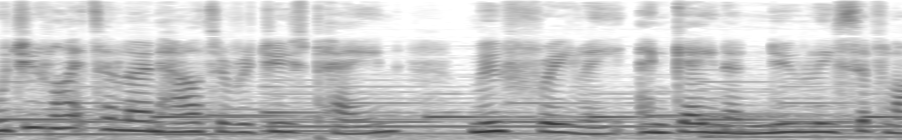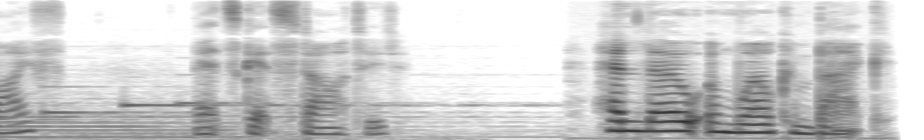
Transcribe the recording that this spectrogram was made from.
Would you like to learn how to reduce pain, move freely, and gain a new lease of life? Let's get started. Hello, and welcome back.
